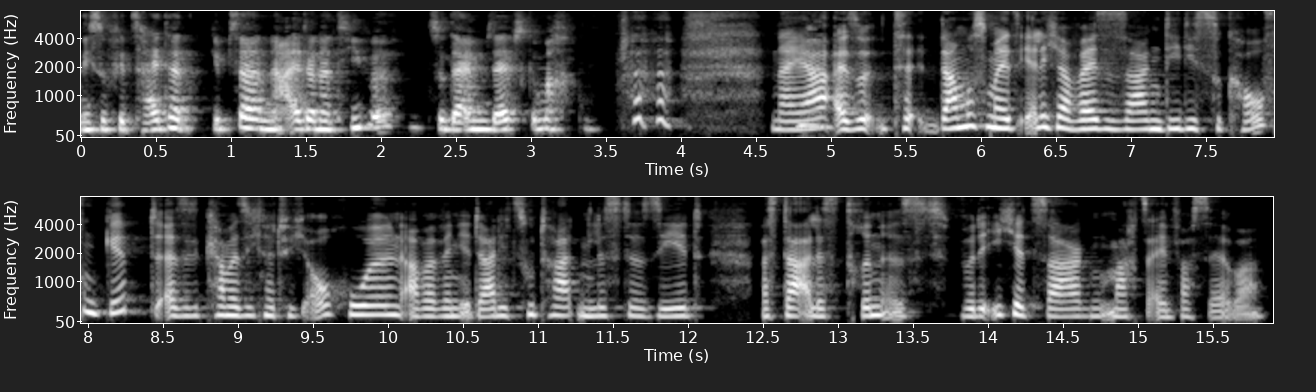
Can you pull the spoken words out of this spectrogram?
nicht so viel Zeit hat, gibt's da eine Alternative zu deinem selbstgemachten? Naja, also da muss man jetzt ehrlicherweise sagen, die, die es zu kaufen gibt, also die kann man sich natürlich auch holen, aber wenn ihr da die Zutatenliste seht, was da alles drin ist, würde ich jetzt sagen, macht's einfach selber.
